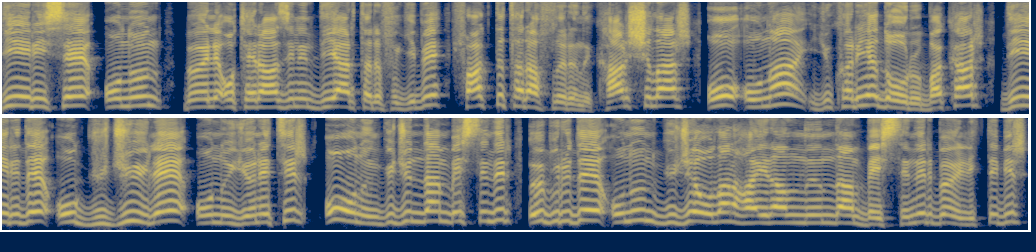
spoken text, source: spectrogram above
diğeri ise onun böyle o terazinin diğer tarafı gibi farklı taraflarını karşılar. O ona yukarıya doğru bakar, diğeri de o gücüyle onu yönetir. O onun gücünden beslenir, öbürü de onun güce olan hayranlığından beslenir. Böylelikle bir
